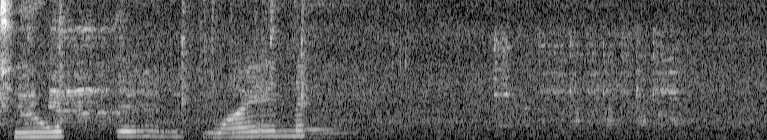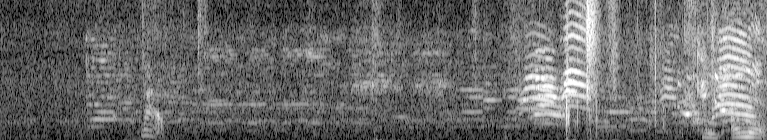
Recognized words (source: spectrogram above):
two, one. Now. Okay, I'm in.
